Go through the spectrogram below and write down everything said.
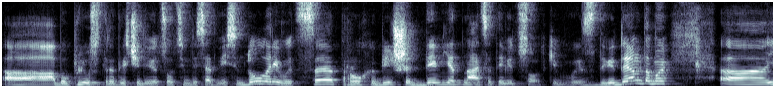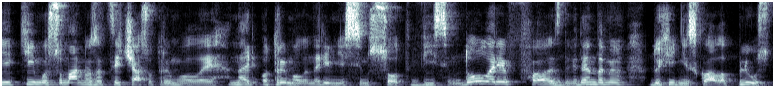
або плюс 3978 доларів. І це трохи більше 19% з дивідендами. Які ми сумарно за цей час отримували на отримали на рівні 708 доларів. З дивідендами дохідність склала плюс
